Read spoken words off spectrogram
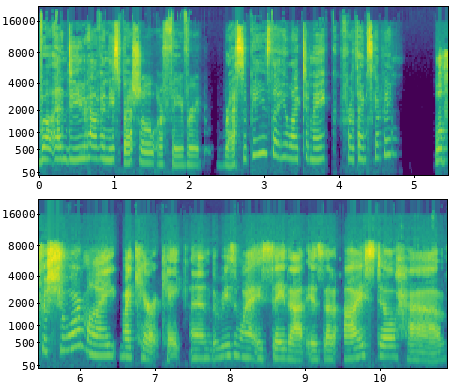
well, and do you have any special or favorite recipes that you like to make for Thanksgiving? Well, for sure, my my carrot cake, and the reason why I say that is that I still have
